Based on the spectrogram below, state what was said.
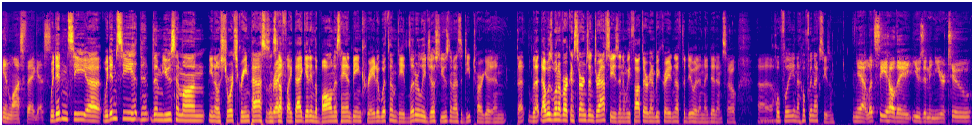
in Las Vegas. We didn't see uh, we didn't see them use him on you know short screen passes and right. stuff like that, getting the ball in his hand, being creative with him. They literally just used him as a deep target, and that that, that was one of our concerns in draft season, and we thought they were going to be creative enough to do it, and they didn't. So uh, hopefully, hopefully next season. Yeah, let's see how they use him in year two.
